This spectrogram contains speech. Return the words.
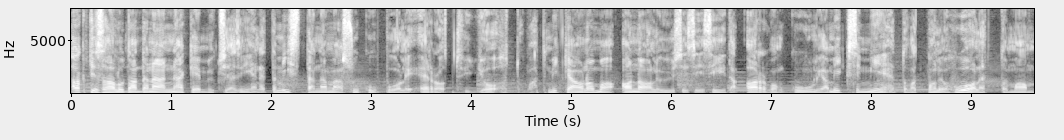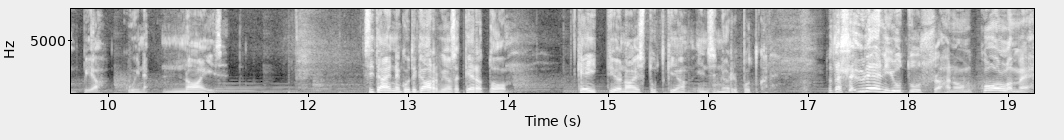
Aktissa halutaan tänään näkemyksiä siihen, että mistä nämä sukupuolierot johtuvat. Mikä on oma analyysisi siitä arvon kuulia, miksi miehet ovat paljon huolettomampia kuin naiset. Sitä ennen kuitenkin arvionsa kertoo keittiö naistutkija insinööri Putkonen. No tässä Ylen jutussahan on kolme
